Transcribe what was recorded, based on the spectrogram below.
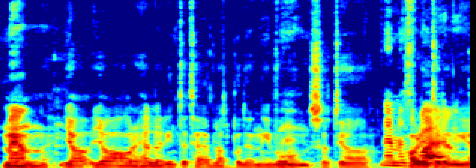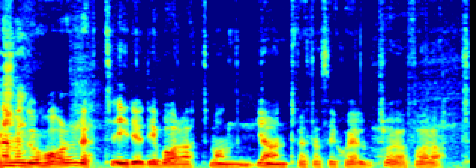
Men jag, jag har heller inte tävlat på den nivån så att jag Nej men har så inte är det. den Nej men du har rätt i det. Det är bara att man hjärntvättar sig själv tror jag för att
